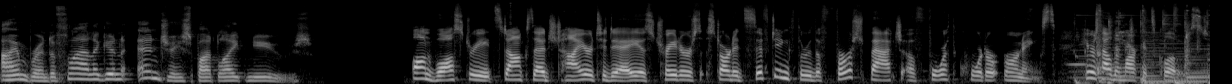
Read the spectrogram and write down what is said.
I'm Brenda Flanagan, NJ Spotlight News. On Wall Street, stocks edged higher today as traders started sifting through the first batch of fourth quarter earnings. Here's how the markets closed.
